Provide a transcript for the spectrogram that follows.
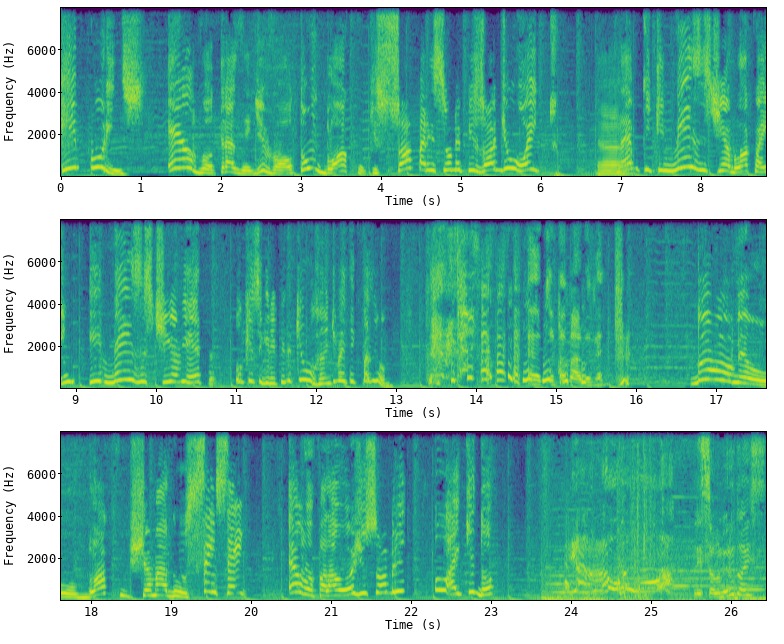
E por isso, eu vou trazer de volta um bloco que só apareceu no episódio 8. Ah, Na época que nem existia bloco ainda e nem existia vinheta. O que significa que o Randy vai ter que fazer um. É, não adianta nada, né? No meu bloco chamado Sensei, eu vou falar hoje sobre o Aikido. Lição número 2.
